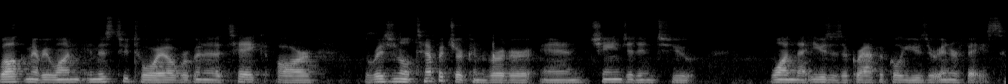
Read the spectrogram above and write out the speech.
Welcome everyone. In this tutorial we're going to take our original temperature converter and change it into one that uses a graphical user interface.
